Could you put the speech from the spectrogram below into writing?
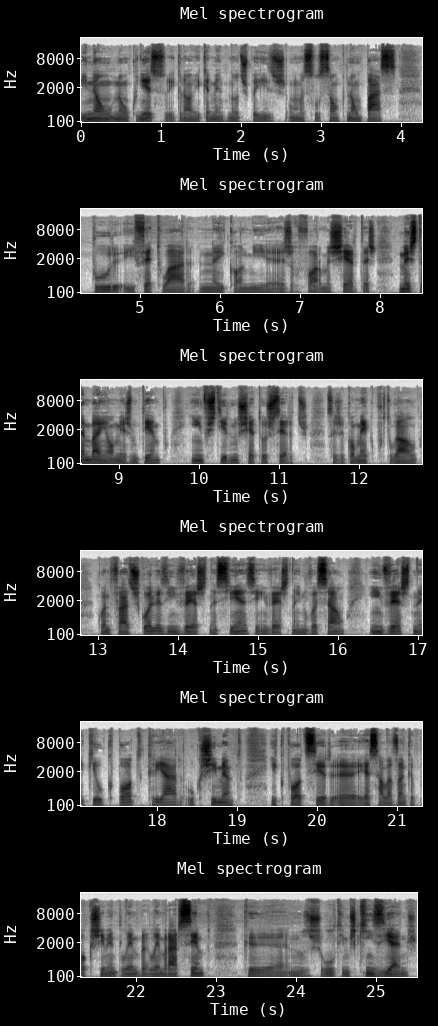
e não, não conheço economicamente noutros países uma solução que não passe por efetuar na economia as reformas certas, mas também, ao mesmo tempo, investir nos setores certos. Ou seja, como é que Portugal, quando faz escolhas, investe na ciência, investe na inovação, investe naquilo que pode criar o crescimento e que pode ser uh, essa alavanca para o crescimento. Lembra, lembrar sempre que eh, nos últimos 15 anos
